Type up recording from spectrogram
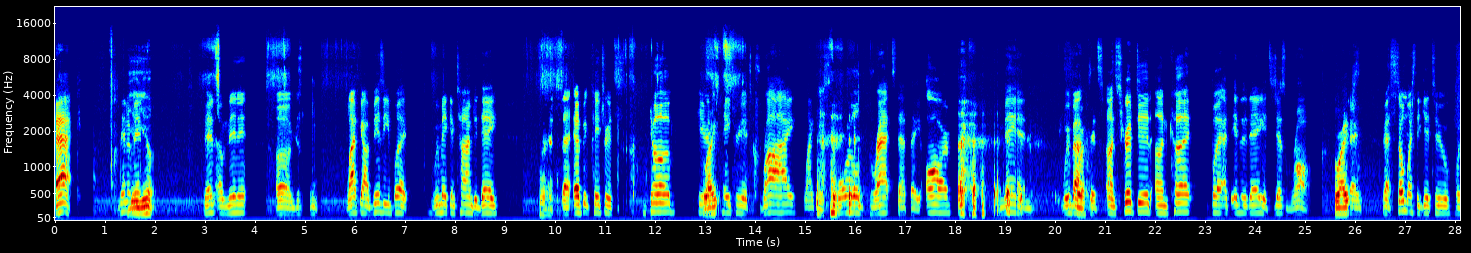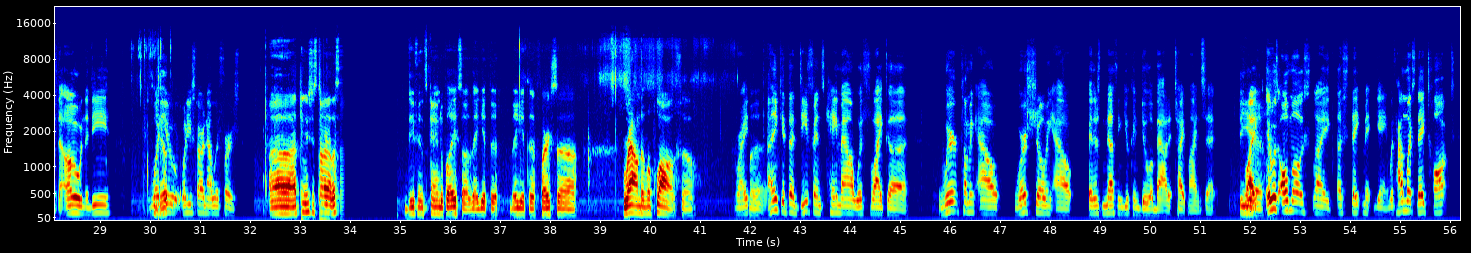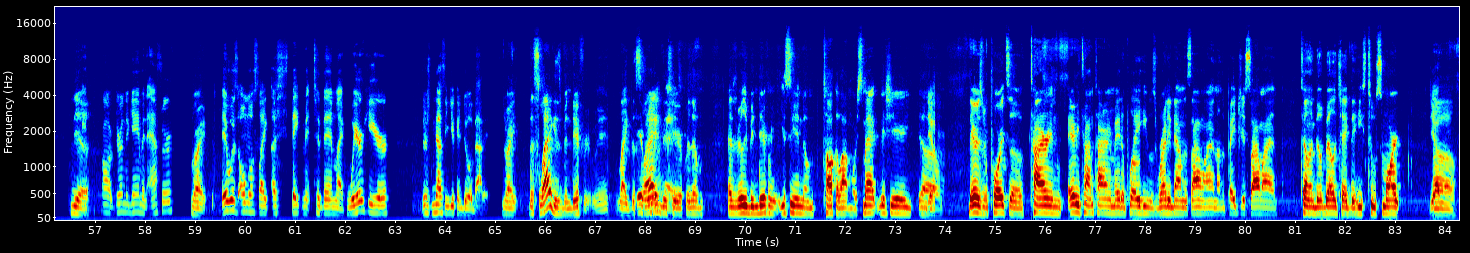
back. Been a Yeah, minute. yeah. Been a minute. Um, just life got busy, but we're making time today. That epic Patriots dub. Here, Right. the Patriots cry like the spoiled brats that they are. Man, we're about. It's unscripted, uncut, but at the end of the day, it's just raw. right. Okay, we got so much to get to with the O and the D. What Yep. do you What are you starting out with first? Uh, I think we should start. out- Let's start. Defense came to play, so they get the they get the first uh, round of applause. So, Right. but I think if the defense came out with like uh we're coming out, we're showing out, and there's nothing you can do about it type mindset. yeah, Like it was almost like a statement game with how much they talked, yeah, talked during the game and after. right, It was almost like a statement to them, like we're here. There's nothing you can do about it. right. The swag has been different, man. Like the It swag really this has. year for them has really been different. You're seeing them talk a lot more smack this year. Uh, Yeah. There's reports of Tyrann. Every time Tyrann made a play, he was running down the sideline on the Patriots sideline, telling Bill Belichick that he's too smart. Uh,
